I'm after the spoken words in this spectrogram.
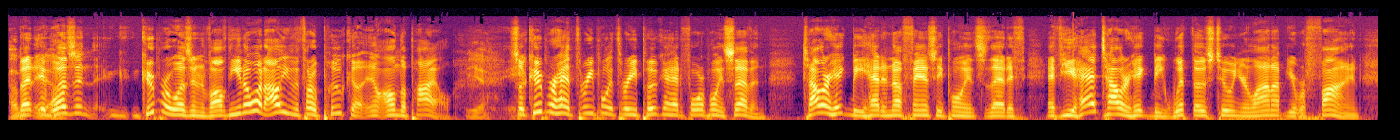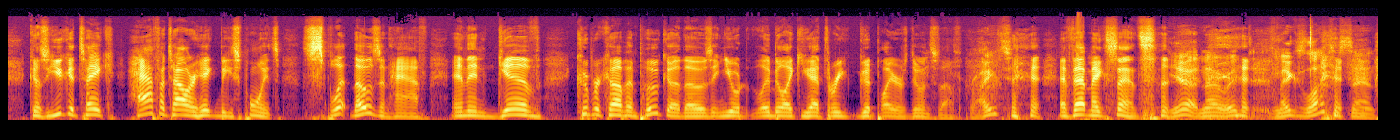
Um, But it yeah. wasn't Cooper wasn't involved. You know what? I'll even throw Puka on the pile. Yeah. So Cooper had 3.3, Puka had 4.7. Tyler Higbee had enough fantasy points that if if you had Tyler Higbee with those two in your lineup, you were fine because you could take half of Tyler Higbee's points, split those in half, and then give Cooper Kupp and Puka those, and you would it'd be like you had three good players doing stuff. right. if that makes sense. yeah, no, it makes lots of sense.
